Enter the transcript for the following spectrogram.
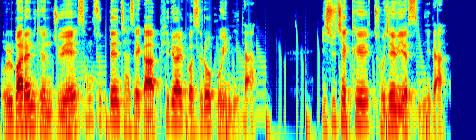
올바른 견주에 성숙된 자세가 필요할 것으로 보입니다. 이슈체크 조재위였습니다.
